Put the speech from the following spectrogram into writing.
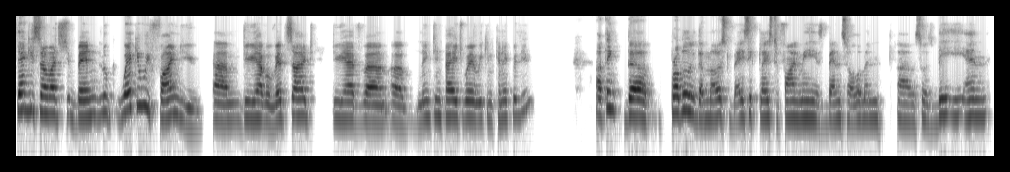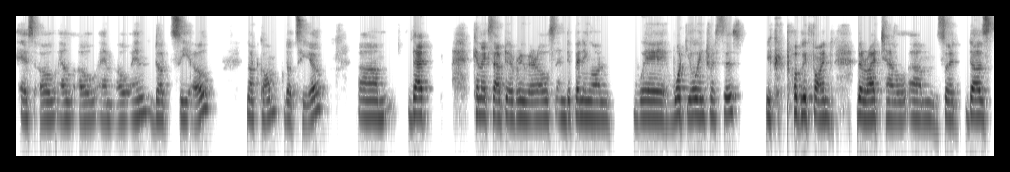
thank you so much, Ben. Look, where can we find you? Um, do you have a website? Do you have um, a LinkedIn page where we can connect with you? I think the probably the most basic place to find me is Ben Solomon. Um, so it's B E N S O L O M O N dot C O, not com, dot C O. Um, that connects out to everywhere else. And depending on where what your interest is, you could probably find the right channel. Um, so it does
